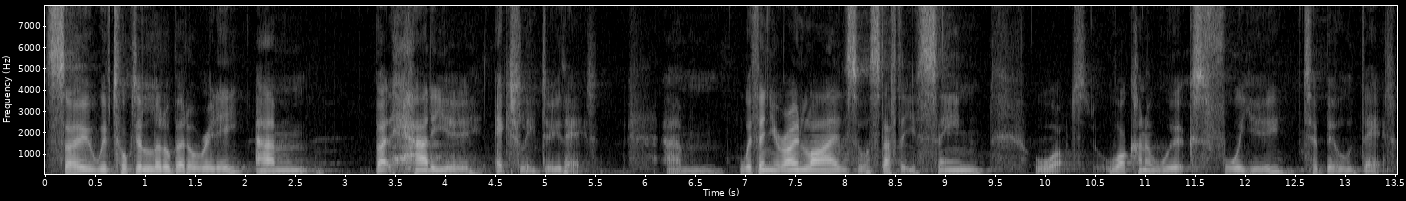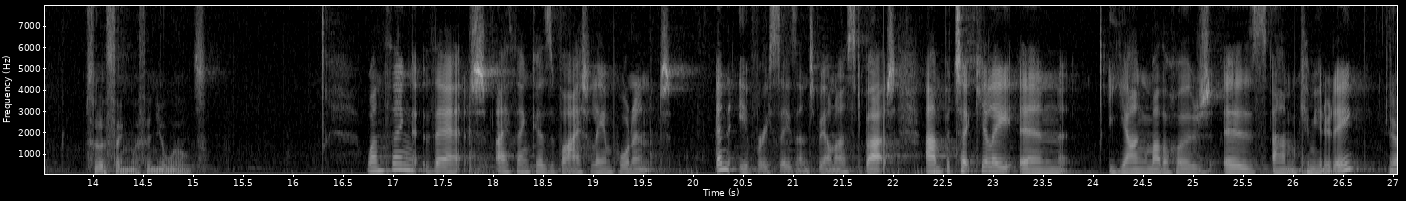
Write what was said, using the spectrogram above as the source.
So we've talked a little bit already, um, but how do you actually do that? Um, within your own lives or stuff that you've seen, what, what kind of works for you to build that sort of thing within your worlds? One thing that I think is vitally important in every season, to be honest, but um, particularly in young motherhood, is um, community. Yeah.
